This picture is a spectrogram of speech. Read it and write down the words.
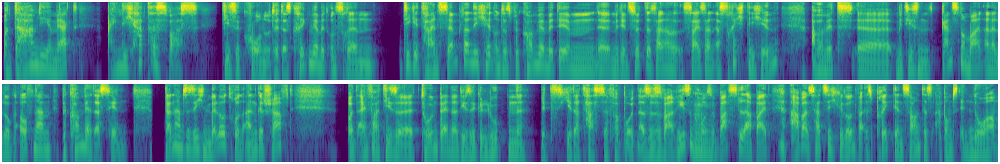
Und da haben die gemerkt, eigentlich hat das was diese Chornote. Das kriegen wir mit unseren digitalen Sampler nicht hin und das bekommen wir mit dem äh, mit den Synthesizern erst recht nicht hin, aber mit äh, mit diesen ganz normalen analogen Aufnahmen bekommen wir das hin. Dann haben sie sich einen Mellotron angeschafft und einfach diese Tonbänder, diese geloopten mit jeder Taste verbunden. Also das war riesengroße mhm. Bastelarbeit, aber es hat sich gelohnt, weil es prägt den Sound des Albums enorm.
